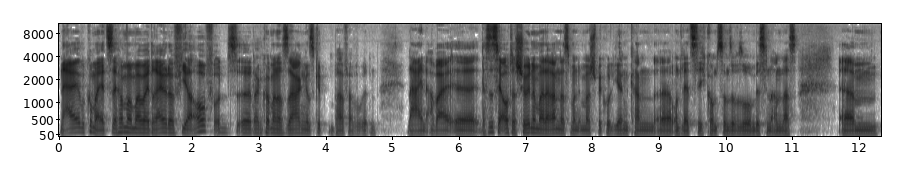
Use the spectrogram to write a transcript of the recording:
Na, guck mal, jetzt hören wir mal bei drei oder vier auf und äh, dann können wir noch sagen, es gibt ein paar Favoriten. Nein, aber äh, das ist ja auch das Schöne mal daran, dass man immer spekulieren kann äh, und letztlich kommt es dann sowieso ein bisschen anders. Ähm,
